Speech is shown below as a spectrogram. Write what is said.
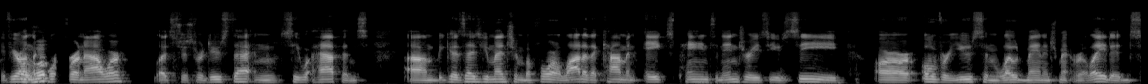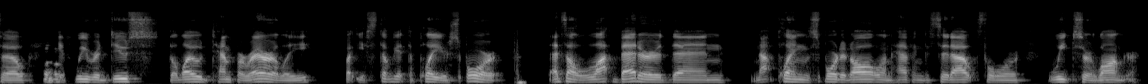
if you're on mm-hmm. the court for an hour, let's just reduce that and see what happens. Um, because as you mentioned before, a lot of the common aches, pains, and injuries you see are overuse and load management related. So mm-hmm. if we reduce the load temporarily, but you still get to play your sport, that's a lot better than not playing the sport at all and having to sit out for weeks or longer.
